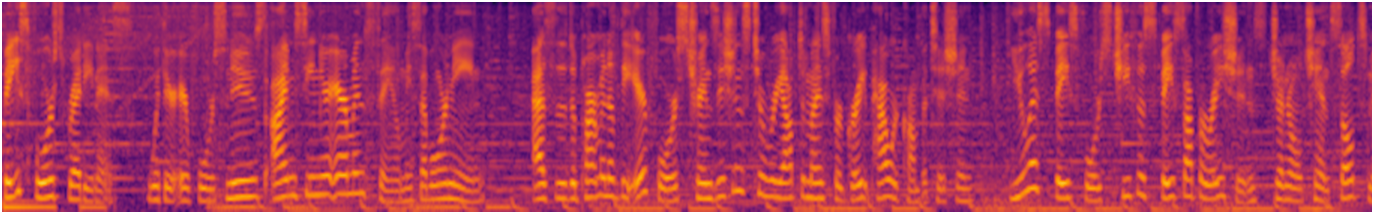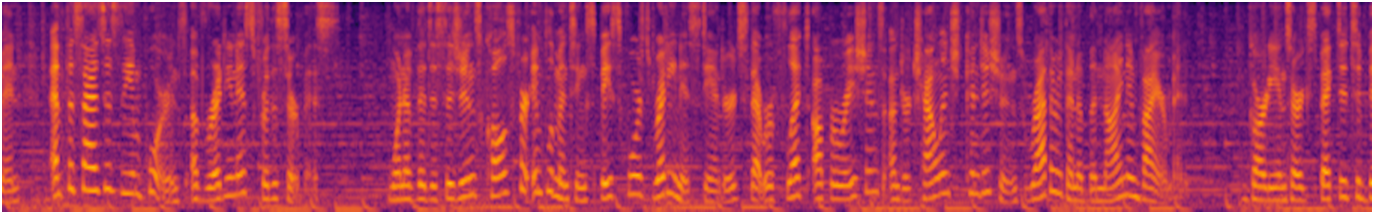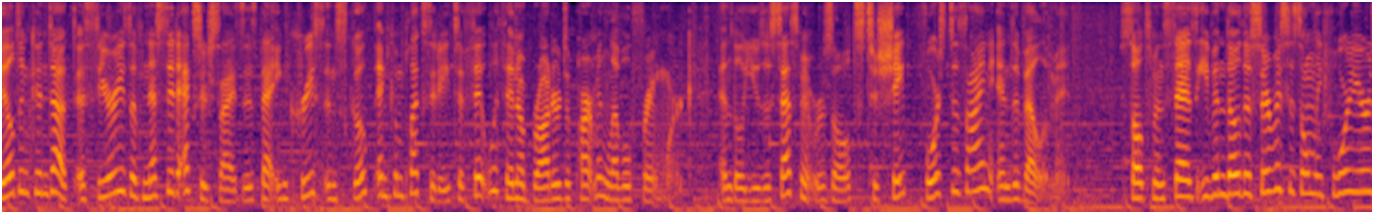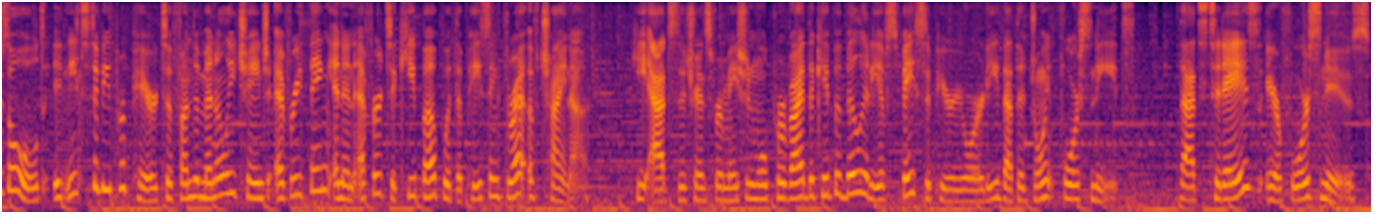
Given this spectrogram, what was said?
Space Force Readiness. With your Air Force news, I'm Senior Airman Saomi Sabornin. As the Department of the Air Force transitions to reoptimize for great power competition, U.S. Space Force Chief of Space Operations, General Chance Saltzman, emphasizes the importance of readiness for the service. One of the decisions calls for implementing Space Force readiness standards that reflect operations under challenged conditions rather than a benign environment. Guardians are expected to build and conduct a series of nested exercises that increase in scope and complexity to fit within a broader department level framework, and they'll use assessment results to shape force design and development. Saltzman says even though the service is only four years old, it needs to be prepared to fundamentally change everything in an effort to keep up with the pacing threat of China. He adds the transformation will provide the capability of space superiority that the Joint Force needs. That's today's Air Force News.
